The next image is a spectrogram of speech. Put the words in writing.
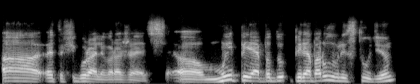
А, это фигурально выражаясь. Мы переоборудовали студию,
